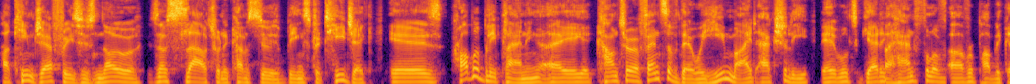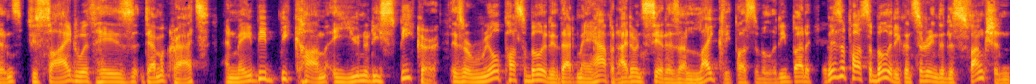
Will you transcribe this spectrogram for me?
Hakeem Jeffries, who's no who's no slouch when it comes to being strategic, is probably planning a counteroffensive there where he might actually be able to get a handful of, of Republicans to side with his Democrats and maybe become a unity speaker. There's a real possibility that may happen. I don't see it as a likely possibility, but it is a possibility considering the dysfunction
